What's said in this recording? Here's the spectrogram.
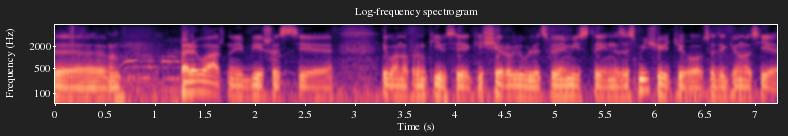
е, переважної більшості івано-франківців, які щиро люблять своє місто і не засмічують його, все-таки у нас є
